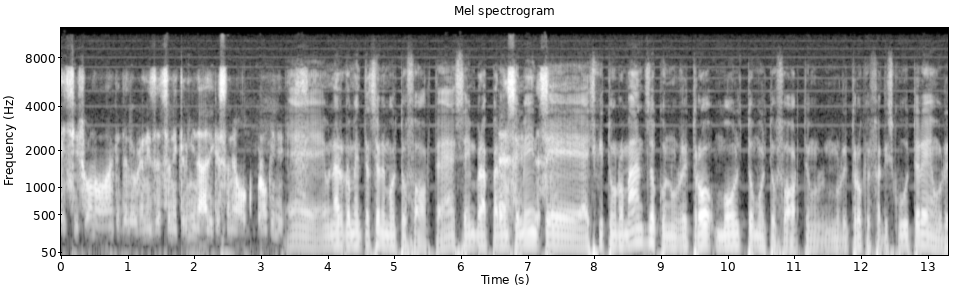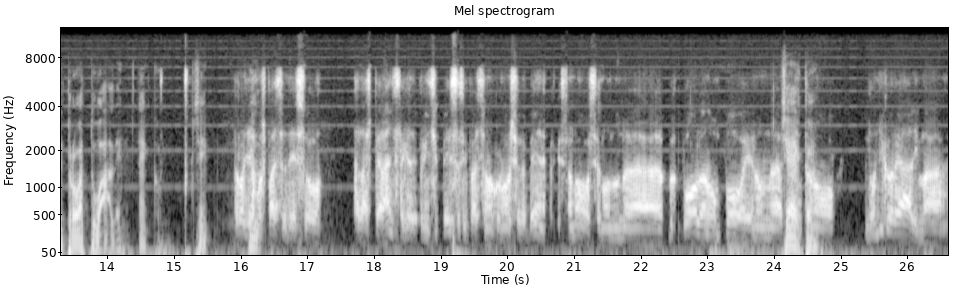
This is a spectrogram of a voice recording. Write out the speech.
e ci sono anche delle organizzazioni criminali che se ne occupano. Quindi... È un'argomentazione molto forte, eh? sembra apparentemente, eh sì, eh sì. hai scritto un romanzo con un retro molto molto forte, un, un retro che fa discutere, un retro attuale. Ecco. Però diamo spazio adesso alla speranza che le principesse si facciano conoscere bene, perché sennò se non uh, volano un po' e non certo. diventano, non dico reali, ma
